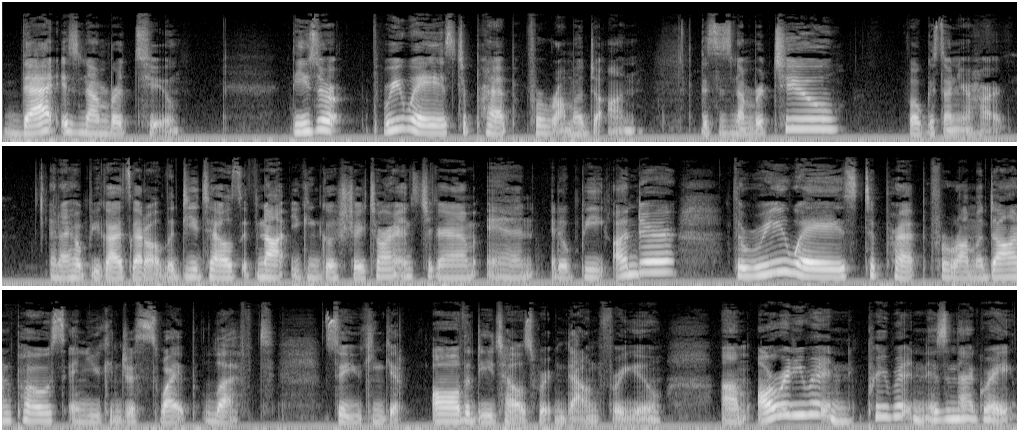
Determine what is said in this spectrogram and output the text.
That is number 2. These are three ways to prep for Ramadan. This is number 2, focus on your heart. And I hope you guys got all the details. If not, you can go straight to our Instagram and it'll be under three ways to prep for Ramadan posts and you can just swipe left so you can get all the details written down for you. Um, already written, pre written. Isn't that great?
